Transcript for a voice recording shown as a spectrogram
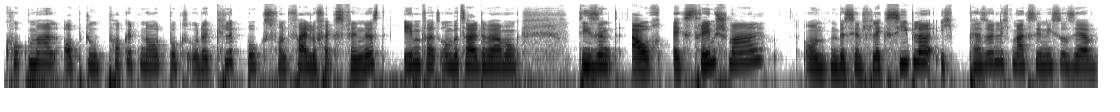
guck mal, ob du Pocket Notebooks oder Clipbooks von Filofax findest. Ebenfalls unbezahlte Werbung. Die sind auch extrem schmal, und ein bisschen flexibler. Ich persönlich mag sie nicht so sehr,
